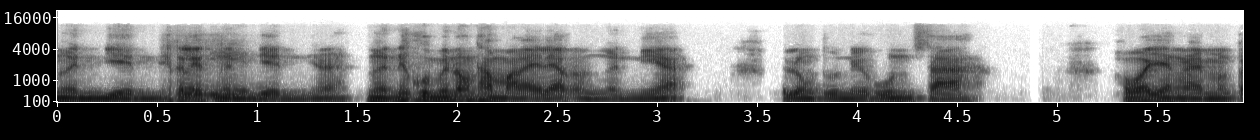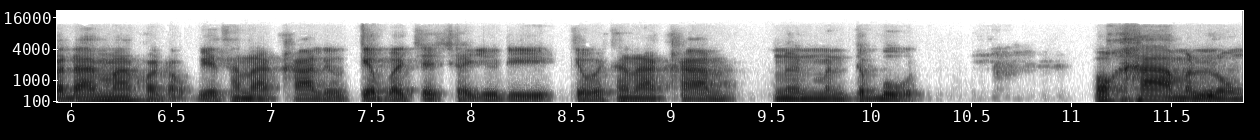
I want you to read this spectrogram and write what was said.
เงินเย็นที่เขาเรียกเงินเย็นใช่ไหมเงินที่คุณไม่ต้องทำอะไรแล้วกับเงินเนี้ยไปลงทุนในหุ้นซะเพราะว่ายังไงมันก็ได้มากกว่าดอกเบี้ยธนาคารหรือเก็บไว้เฉยๆอยู่ดี เก็บไว้ธนาคารเงินมันจะบูดเพราะค่ามันลง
